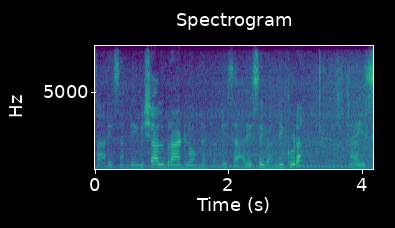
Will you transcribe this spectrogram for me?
శారీస్ అండి. విశాల్ బ్రాండ్లో ఉన్నటువంటి శారీస్ ఇవన్నీ కూడా నైస్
